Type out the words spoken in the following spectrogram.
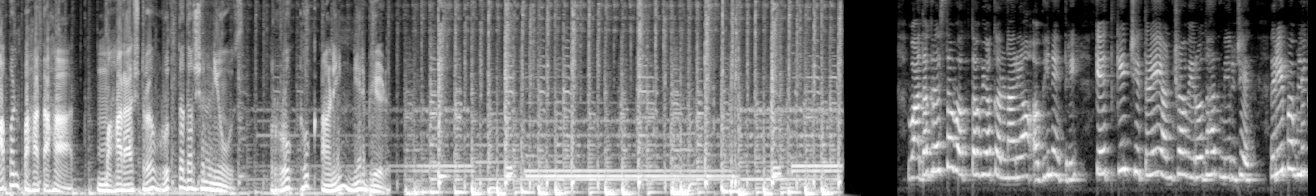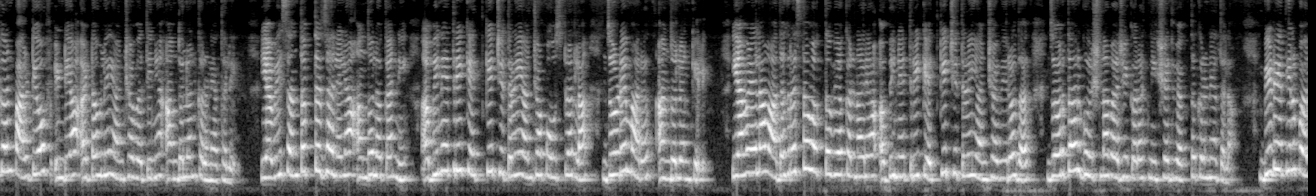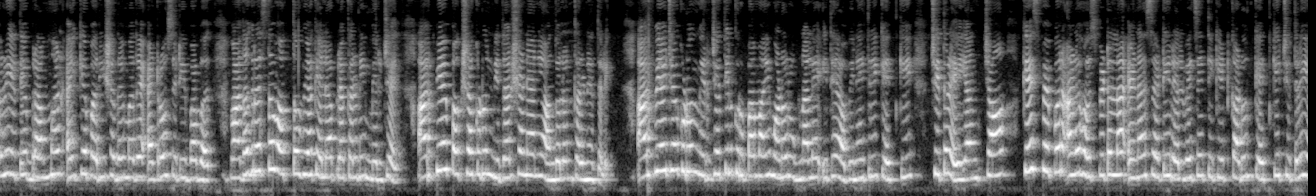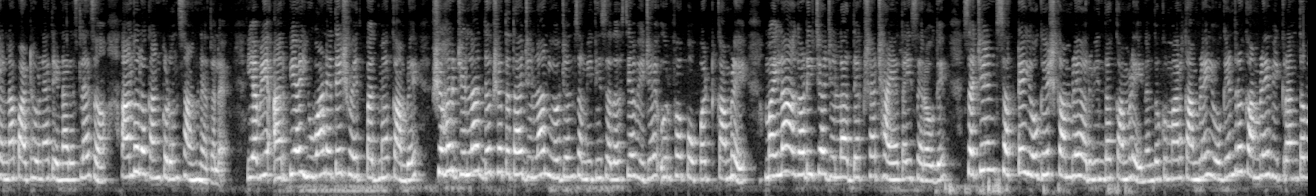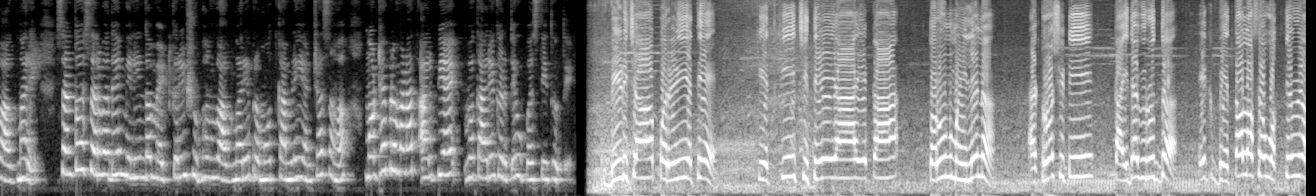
आपण पाहत आहात महाराष्ट्र वृत्तदर्शन न्यूज रोखोक आणि निर्भीड. वादग्रस्त वक्तव्य करणाऱ्या अभिनेत्री केतकी चितळे यांच्या विरोधात मिरजेत Republican party of India Athawale यांच्या वतीने आंदोलन करण्यात आले. यावेळी संतप्त झालेल्या आंदोलकांनी अभिनेत्री केतकी चितळे यांच्या पोस्टरला जोडे मारत आंदोलन केले. यावेळेला वादग्रस्त वक्तव्य करणाऱ्या अभिनेत्री केतकी चितळे यांच्या विरोधात जोरदार घोषणाबाजी करत निषेध व्यक्त करण्यात आला. बीड येथील परळी येथे ब्राह्मण ऐक्य परिषदेमध्ये अॅट्रॉसिटीबाबत वादग्रस्त वक्तव्य केल्याप्रकरणी मिरजेत आरपीआय पक्षाकडून निदर्शने आणि आंदोलन करण्यात आले. आरपीआयच्या कडून मिरजेतील कृपामाई मनोरुग्णालय इथे अभिनेत्री केतकी चितळे यांच्या केस पेपर आणि हॉस्पिटलला येण्यासाठी रेल्वेचे तिकीट काढून केतकी चितळे यांना पाठवण्यात येणार असल्याचं आंदोलकांकडून सांगण्यात आलंय. यावेळी आरपीआय युवा नेते श्वेत पद्म कांबळे शहर जिल्हाध्यक्ष तथा जिल्हा नियोजन समिती सदस्य विजय उर्फ पोपट कांबळे महिला आघाडीच्या जिल्हाध्यक्षा छायाताई सरवदे सचिन सकटे योगेश कांबळे अरविंद कांबळे नंदकुमार कांबळे योगेंद्र कांबळे विक्रांत वाघमारे संतोष सर्वदे मिलिंद मेटकरी शुभम वाघमारे प्रमोद कांबळे यांच्यासह मोठ्या प्रमाणात आरपीआय व कार्यकर्ते उपस्थित होते. बीडच्या परळी येथे केतकी चितळे या एका तरुण महिलेनं ॲट्रॉसिटी कायद्याविरुद्ध एक बेताल असं वक्तव्य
